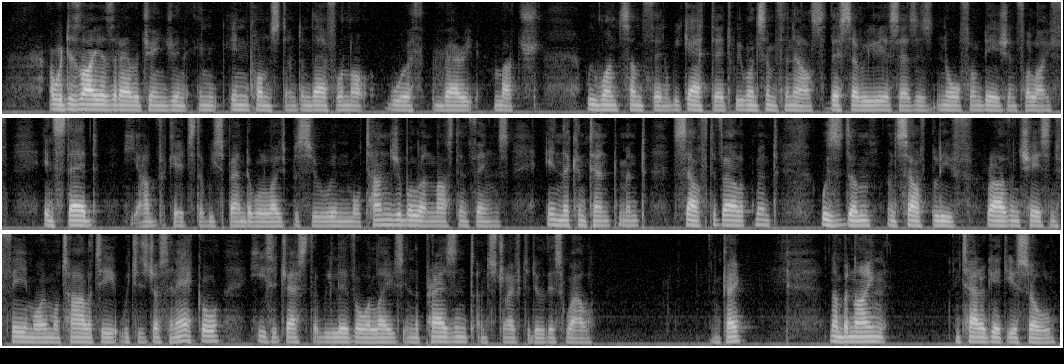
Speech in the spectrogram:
Our desires are ever changing, in, inconstant, and therefore not worth very much. We want something, we get it, we want something else. This, Aurelius says, is no foundation for life. Instead, he advocates that we spend our lives pursuing more tangible and lasting things in the contentment, self development, wisdom, and self belief, rather than chasing fame or immortality, which is just an echo. He suggests that we live our lives in the present and strive to do this well. Okay? Number nine, interrogate your soul.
